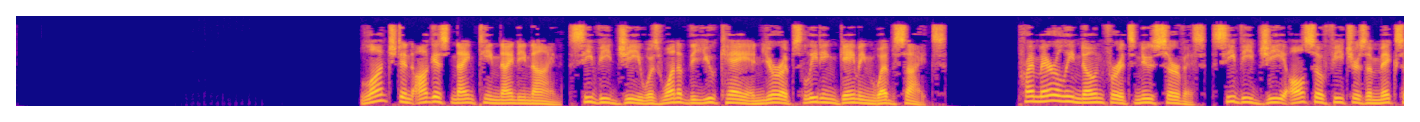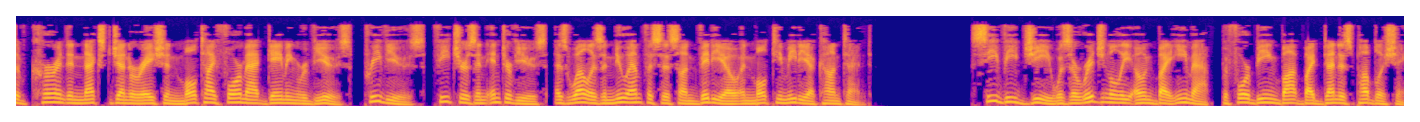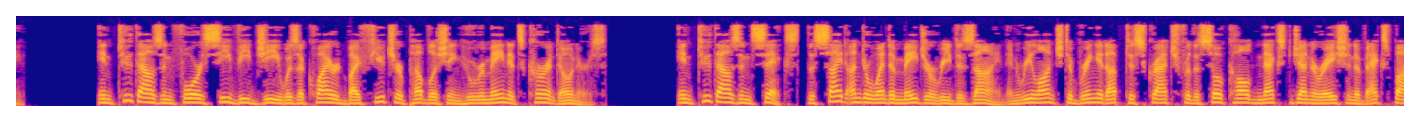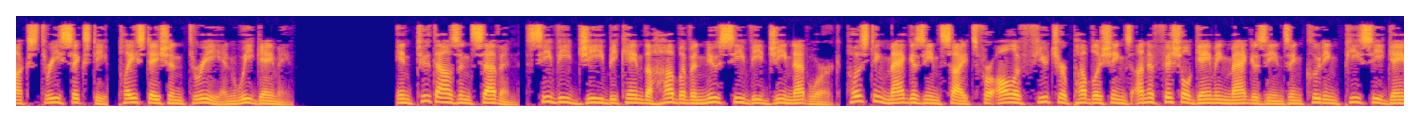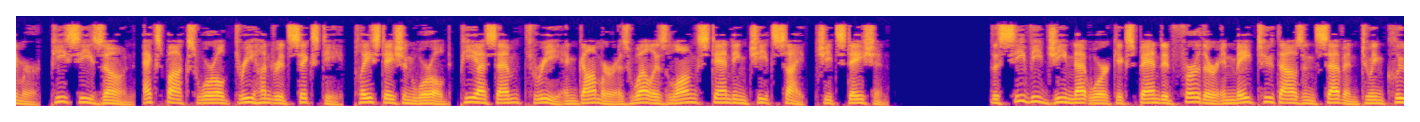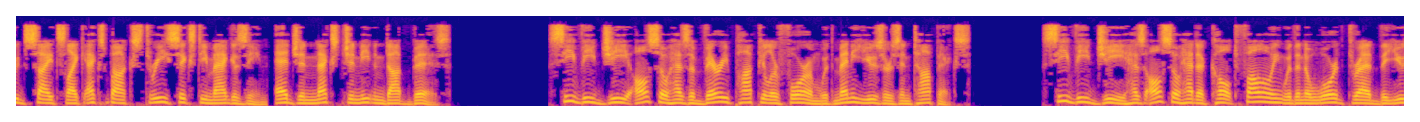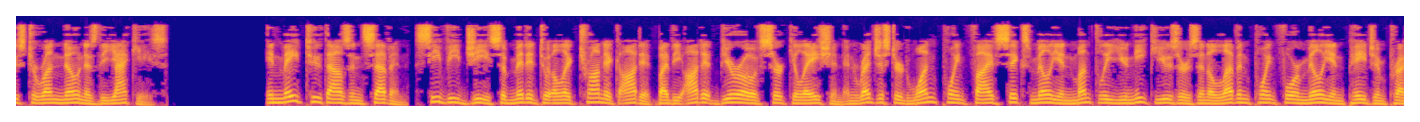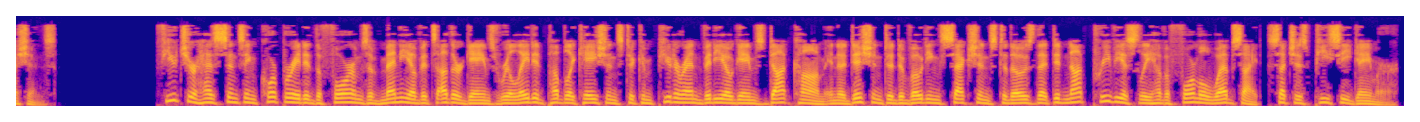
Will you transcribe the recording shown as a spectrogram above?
Launched in August 1999, CVG was one of the UK and Europe's leading gaming websites. Primarily known for its news service, CVG also features a mix of current and next-generation multi-format gaming reviews, previews, features and interviews, as well as a new emphasis on video and multimedia content. CVG was originally owned by EMAP, before being bought by Dennis Publishing. In 2004 CVG was acquired by Future Publishing who remain its current owners. In 2006, the site underwent a major redesign and relaunch to bring it up to scratch for the so-called next generation of Xbox 360, PlayStation 3 and Wii gaming. In 2007, CVG became the hub of a new CVG network, hosting magazine sites for all of Future Publishing's unofficial gaming magazines including PC Gamer, PC Zone, Xbox World 360, PlayStation World, PSM3 and Gamer as well as long-standing cheats site, CheatStation. The CVG network expanded further in May 2007 to include sites like Xbox 360 Magazine, Edge and NextGeneton.biz. CVG also has a very popular forum with many users and topics. CVG has also had a cult following with an award thread they used to run known as the Yakis. In May 2007, CVG submitted to electronic audit by the Audit Bureau of Circulation and registered 1.56 million monthly unique users and 11.4 million page impressions. Future has since incorporated the forums of many of its other games-related publications to computerandvideogames.com in addition to devoting sections to those that did not previously have a formal website, such as PC Gamer.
